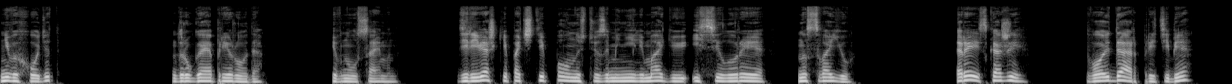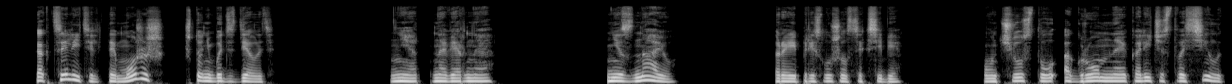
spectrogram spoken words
не выходит. Другая природа, кивнул Саймон. Деревяшки почти полностью заменили магию и силу Рея на свою. Рэй, скажи, твой дар при тебе? Как целитель ты можешь что-нибудь сделать? Нет, наверное. Не знаю. Рэй прислушался к себе. Он чувствовал огромное количество силы,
